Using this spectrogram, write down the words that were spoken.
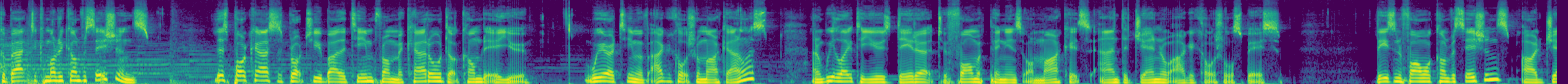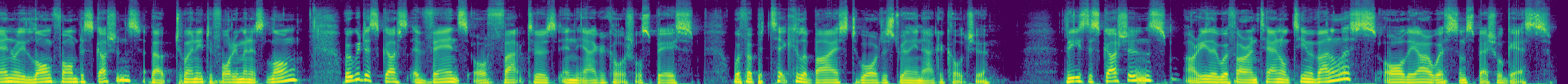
welcome back to Commodity Conversations. This podcast is brought to you by the team from Mecardo.com.au. We are a team of agricultural market analysts, and we like to use data to form opinions on markets and the general agricultural space. These informal conversations are generally long form discussions, about 20 to 40 minutes long, where we discuss events or factors in the agricultural space with a particular bias towards Australian agriculture. These discussions are either with our internal team of analysts or they are with some special guests.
